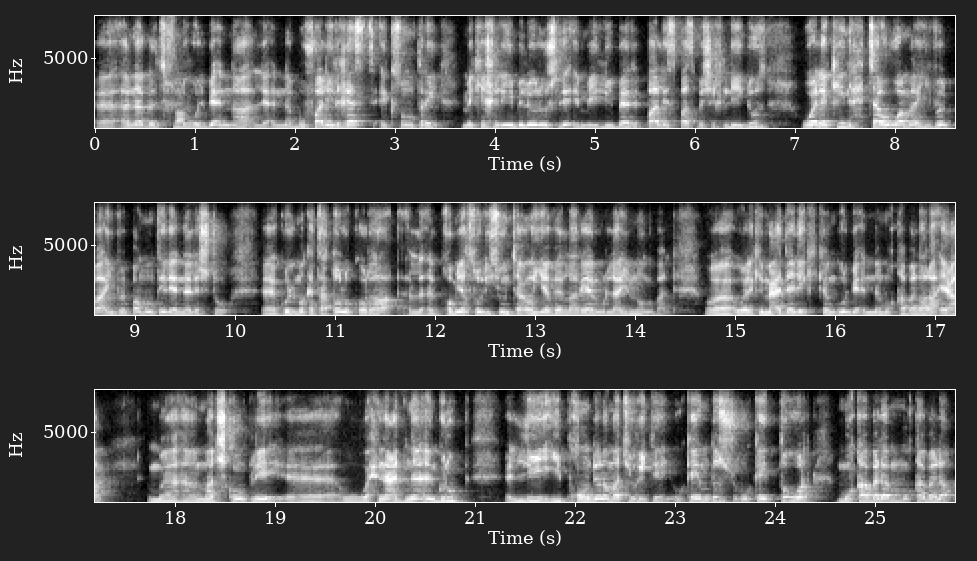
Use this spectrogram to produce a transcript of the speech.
أنا قلت في الأول بأن لأن بوفالي الغاست اكسونتري ما كيخلي بيلوروش ما ليبر با ليسباس باش يخليه يدوز. ولكن حتى هو mais ils veulent pas ils veulent pas monter لأن لا شتو. كل ما كتعطوا له الكره ال première solution تاعو هي vers l'arrière ولا une longue balle ولكن مع ذلك كنقول بأن مقابلة رائعة. match complet وحنا عندنا un groupe اللي il prend de la maturité وكينضج وكيتطور مقابله بمقابله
